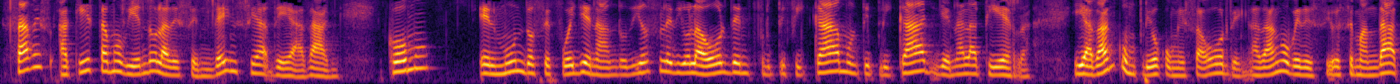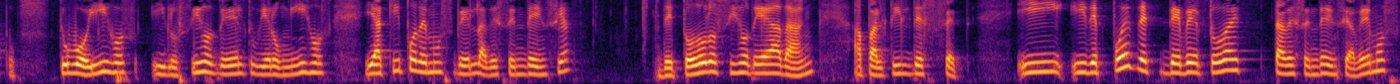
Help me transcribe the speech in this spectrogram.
Sabes, aquí estamos viendo la descendencia de Adán, cómo el mundo se fue llenando. Dios le dio la orden fructificar, multiplicar, llenar la tierra. Y Adán cumplió con esa orden. Adán obedeció ese mandato. Tuvo hijos y los hijos de él tuvieron hijos. Y aquí podemos ver la descendencia de todos los hijos de Adán a partir de Set. Y, después de, de ver toda esta descendencia. Vemos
